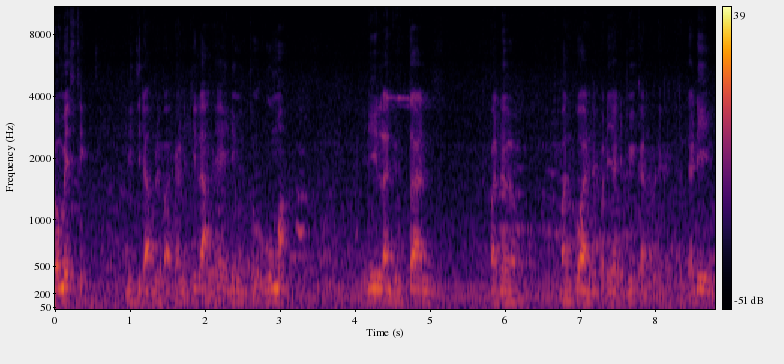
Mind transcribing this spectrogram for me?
domestik. Ini tidak melibatkan kilang ya, ini untuk rumah. Ini lanjutan kepada bantuan daripada yang diberikan oleh kerajaan. Jadi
